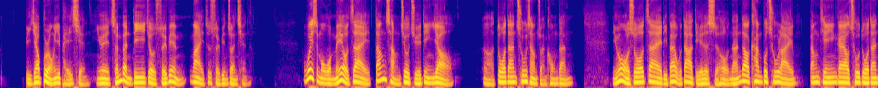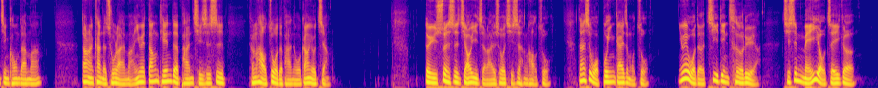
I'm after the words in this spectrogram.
比较不容易赔钱，因为成本低就随便卖就随便赚钱。为什么我没有在当场就决定要啊多单出场转空单？你问我说，在礼拜五大跌的时候，难道看不出来当天应该要出多单进空单吗？当然看得出来嘛，因为当天的盘其实是很好做的盘。我刚刚有讲，对于顺势交易者来说，其实很好做，但是我不应该这么做，因为我的既定策略啊，其实没有这一个。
